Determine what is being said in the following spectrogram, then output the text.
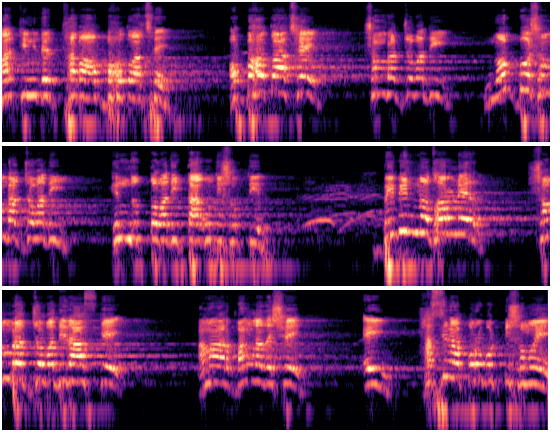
মার্কিনীদের থাবা অব্যাহত আছে। অব্যাহত আছে সাম্রাজ্যবাদী, নব্য সাম্রাজ্যবাদী হিন্দুত্ববাদী তাগুতি শক্তির। বিভিন্ন ধরনের সাম্রাজ্যবাদীরা আজকে আমার বাংলাদেশে এই হাসিনা পরবর্তী সময়ে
